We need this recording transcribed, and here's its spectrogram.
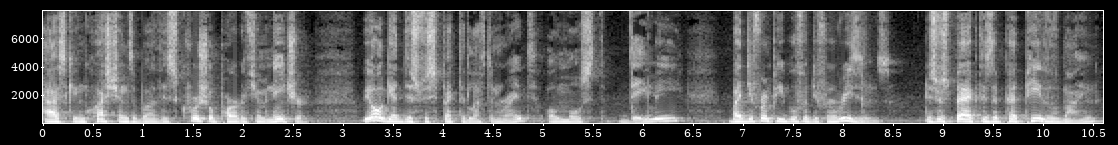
asking questions about this crucial part of human nature. We all get disrespected left and right, almost daily, by different people for different reasons. Disrespect is a pet peeve of mine,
